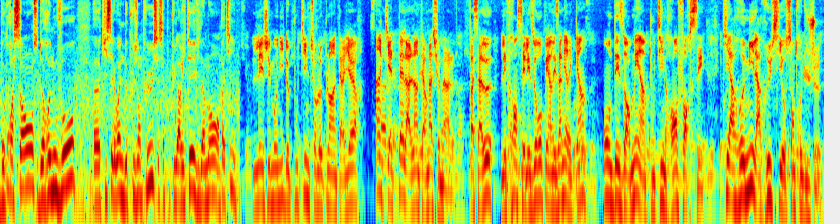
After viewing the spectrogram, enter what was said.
de croissance, de renouveau, euh, qui s'éloigne de plus en plus et sa popularité évidemment en pâtit. L'hégémonie de Poutine sur le plan intérieur inquiète-t-elle à l'international? Face à eux, les Français, les Européens, les Américains ont désormais un Poutine renforcé qui a remis la Russie au centre du jeu.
